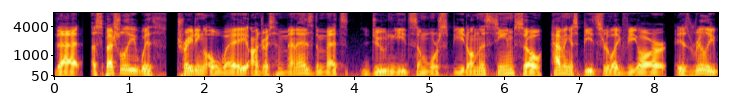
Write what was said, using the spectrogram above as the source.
that, especially with trading away Andres Gimenez, the Mets do need some more speed on this team. So having a speedster like Villar is really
